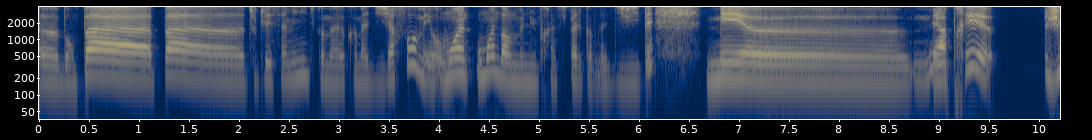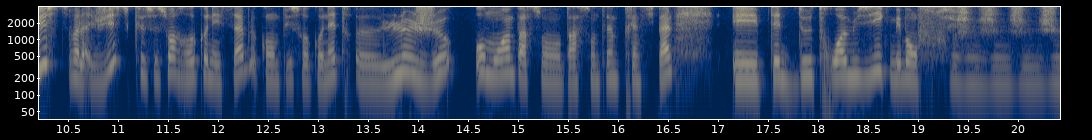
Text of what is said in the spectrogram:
Euh, bon, pas, pas toutes les cinq minutes comme, a- comme a dit Gerfo, mais au moins, au moins dans le menu principal comme l'a dit JP. Mais, euh, mais après, juste, voilà, juste que ce soit reconnaissable, qu'on puisse reconnaître euh, le jeu au moins par son, par son thème principal. Et peut-être deux, trois musiques, mais bon, pff, je, je, je, je,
